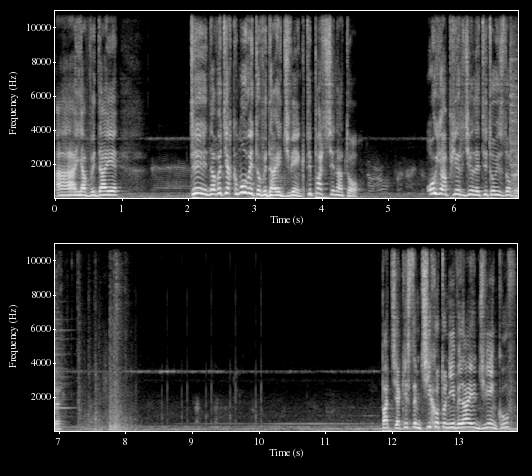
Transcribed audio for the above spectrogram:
a, ja wydaję... Ty, nawet jak mówię, to wydaje dźwięk. Ty, patrzcie na to. O, ja pierdzielę, ty, to jest dobre. Patrzcie, jak jestem cicho, to nie wydaje dźwięków.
